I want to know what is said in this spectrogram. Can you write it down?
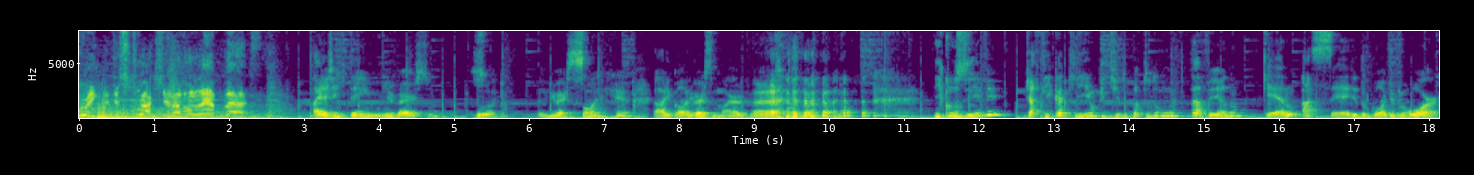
bring the destruction of Olympus! Aí a gente tem o universo do Sonic. Universo Sony. ah, igual o universo Marvel. É. né? Inclusive, já fica aqui o pedido pra todo mundo que tá vendo. Quero a série do God of War.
